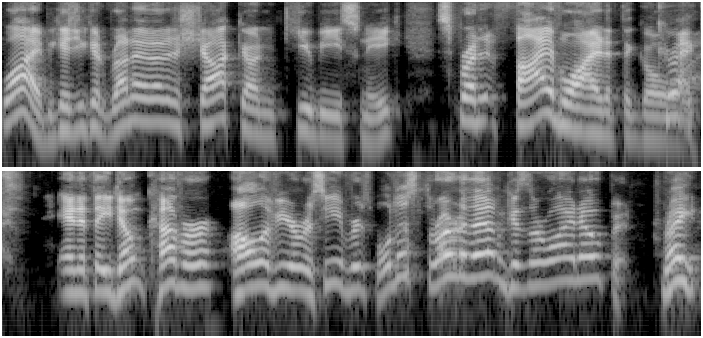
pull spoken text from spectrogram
Why? Because you could run it at a shotgun QB sneak, spread it five wide at the goal Correct. And if they don't cover all of your receivers, we'll just throw to them because they're wide open. Right.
